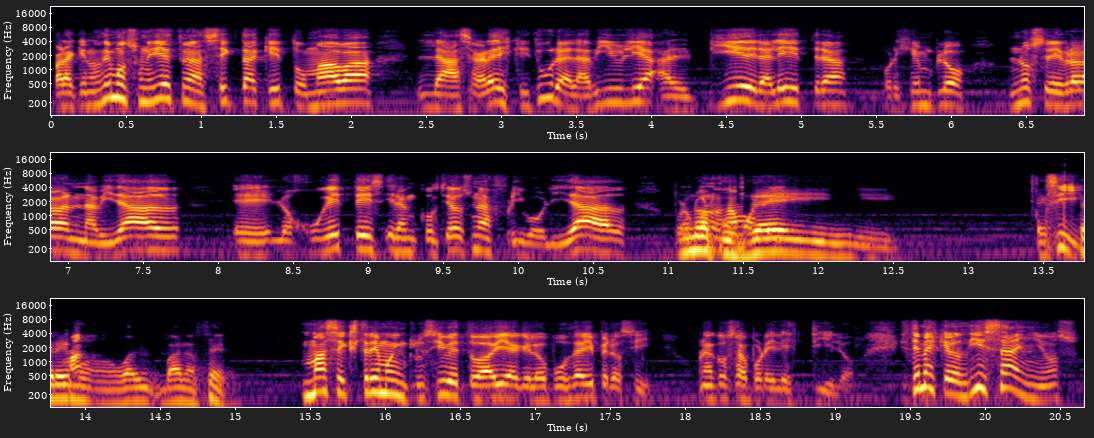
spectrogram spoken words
Para que nos demos una idea, esta es una secta que tomaba la Sagrada Escritura, la Biblia, al pie de la letra. Por ejemplo, no celebraban Navidad, eh, los juguetes eran considerados una frivolidad. Por Un Opus Dei Sí, extremo, ma- o al- va, no sé. más extremo inclusive todavía que el Opus Dei, pero sí, una cosa por el estilo. El tema es que a los 10 años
